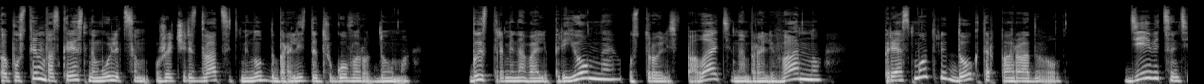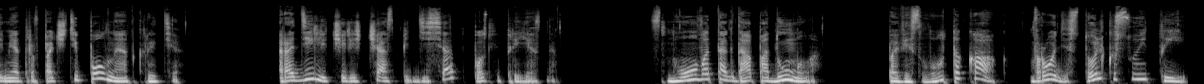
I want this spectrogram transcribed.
По пустым воскресным улицам уже через 20 минут добрались до другого роддома. Быстро миновали приемное, устроились в палате, набрали ванну. При осмотре доктор порадовал. 9 сантиметров, почти полное открытие. Родили через час пятьдесят после приезда. Снова тогда подумала. Повезло-то как. Вроде столько суеты.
